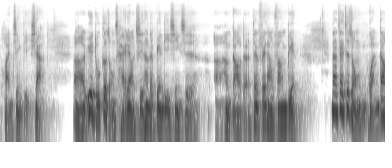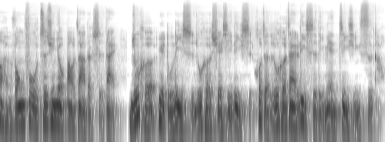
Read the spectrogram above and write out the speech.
环境底下。呃，阅读各种材料，其实它的便利性是呃很高的，这非常方便。那在这种管道很丰富、资讯又爆炸的时代，如何阅读历史？如何学习历史？或者如何在历史里面进行思考？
